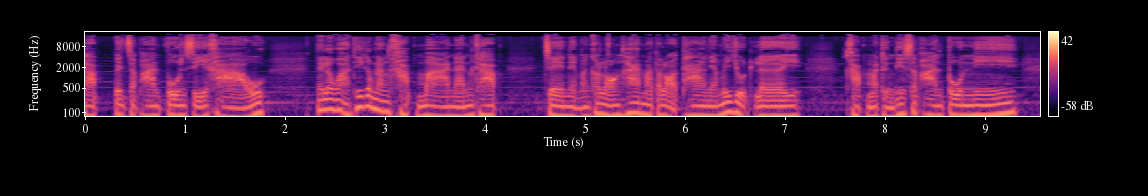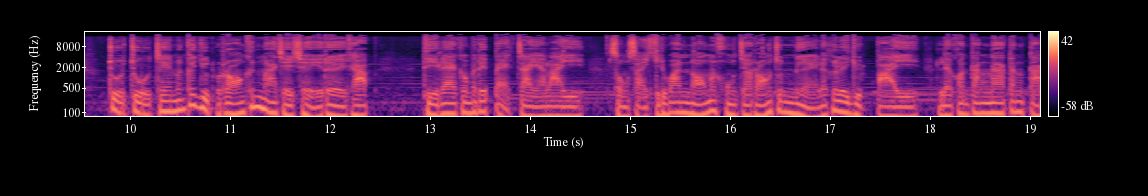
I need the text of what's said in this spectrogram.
ครับ เป็นสะพานปูนสีขาว ในระหว่างที่กำลังขับมานั้นครับ เจนเนี่ยมันก็ร้องไห้มาตลอดทางยังไม่หยุดเลย ขับมาถึงที่สะพานปูนนี้ จู่ๆเจนมันก็หยุดร้องขึ้นมาเฉยๆเลยครับ ทีแรกก็ไม่ได้แปลกใจอะไร สงสัยคิดว่าน้องมันคงจะร้องจนเหนื่อยแล้วก็เลยหยุดไป แล้วก็ตั้งหน้าตั้งตา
